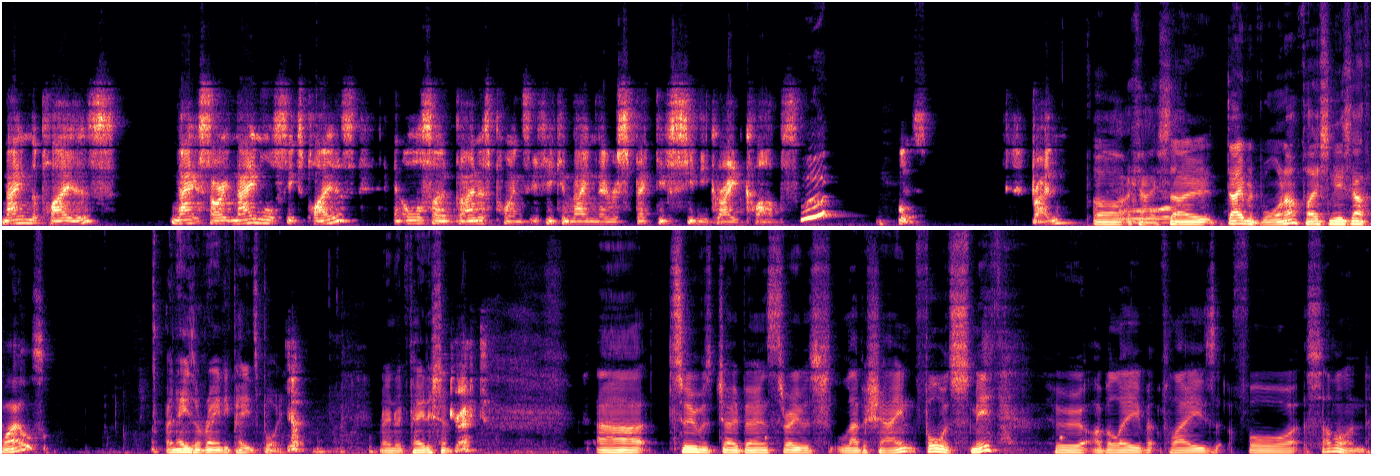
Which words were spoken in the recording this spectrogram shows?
Name the players. Name, sorry, name all six players, and also bonus points if you can name their respective Sydney grade clubs. yes. Braden, Oh, okay. So David Warner plays New South Wales, and he's a Randy Pete's boy. Yep. Randy Peterson. correct? Uh, two was Joe Burns. Three was Labuschagne. Four was Smith, who I believe plays for Sutherland.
